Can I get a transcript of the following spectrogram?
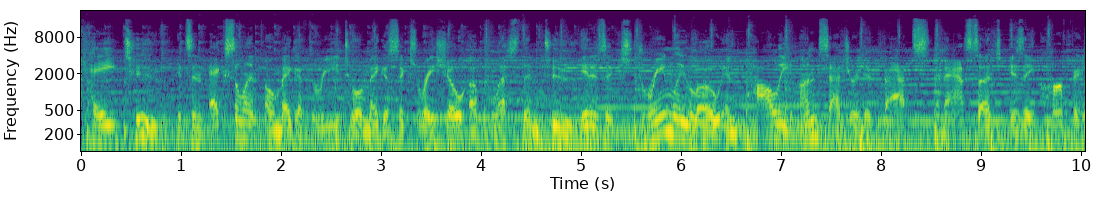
K2. It's an excellent omega 3 to omega 6 ratio of less than 2. It is extremely low in polyunsaturated fats and as such is a perfect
